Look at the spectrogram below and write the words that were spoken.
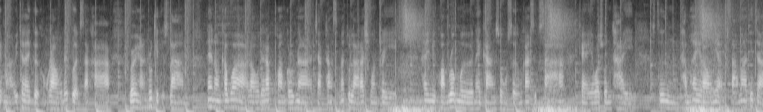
พมหาวิทยาลัยเกิดของเราได้เปิดสาขาบริหารธุรกิจอิสลาม แน่นอนครับว่าเราได้รับความกรุณาจากทางสำนักจุฬาราชมนตรี ให้มีความร่วมมือในการส่งเสริมการศึกษา แก่เยาวชนไทย ซึ่งทำให้เราเนี่ยสามารถที่จะ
